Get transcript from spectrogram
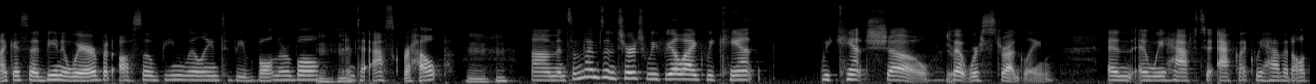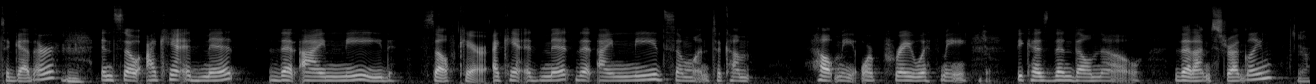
like I said, being aware, but also being willing to be vulnerable mm-hmm. and to ask for help. Mm-hmm. Um, and sometimes in church, we feel like we can't we can't show yep. that we're struggling, and and we have to act like we have it all together. Mm. And so I can't admit that I need self care. I can't admit that I need someone to come help me or pray with me, yep. because then they'll know that I'm struggling. Yeah.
